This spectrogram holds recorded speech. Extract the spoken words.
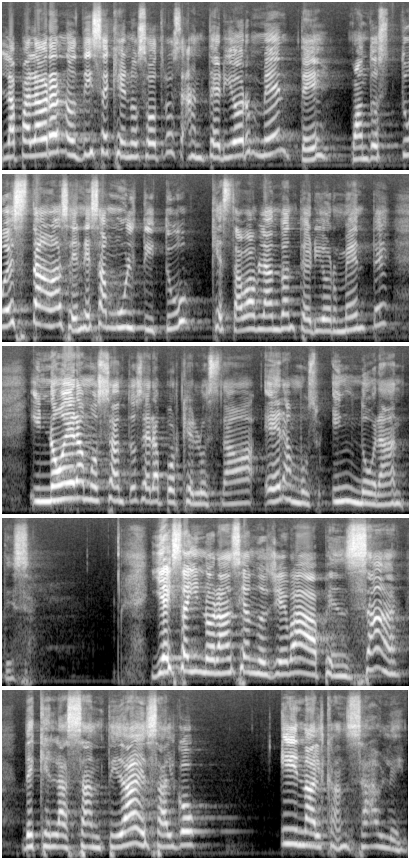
La palabra nos dice que nosotros anteriormente, cuando tú estabas en esa multitud que estaba hablando anteriormente y no éramos santos, era porque lo estaba, éramos ignorantes. Y esa ignorancia nos lleva a pensar de que la santidad es algo inalcanzable.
